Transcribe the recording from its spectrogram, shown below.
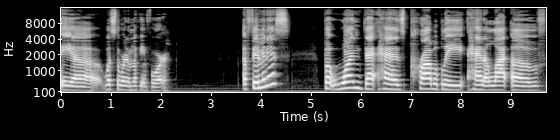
a uh what's the word I'm looking for? A feminist but one that has probably had a lot of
